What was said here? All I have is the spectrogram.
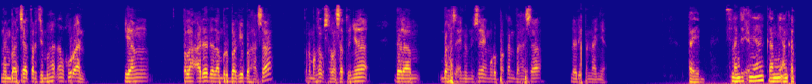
membaca terjemahan Al-Quran yang telah ada dalam berbagai bahasa, termasuk salah satunya dalam bahasa Indonesia yang merupakan bahasa dari penanya. Taib. Selanjutnya ya. kami angkat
